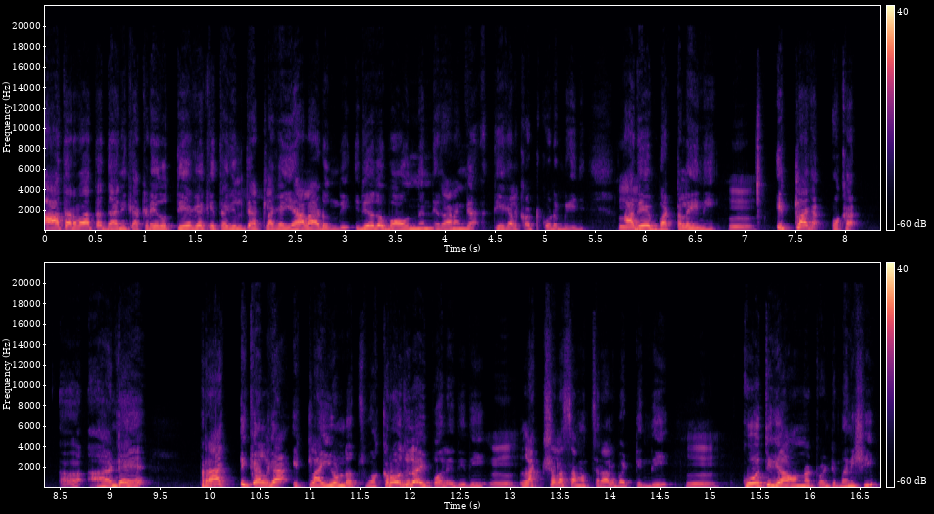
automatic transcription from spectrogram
ఆ తర్వాత దానికి అక్కడ ఏదో తీగకి తగిలితే అట్లాగా ఏలాడుంది. ఇదేదో బాగుందని నిదానంగా తీగలు కట్టుకోవడం బిగింది అదే బట్టలేని. ఇట్లాగా ఒక అంటే ప్రాక్టికల్గా ఇట్లా అయ్యి ఉండొచ్చు. ఒక్క రోజులో అయిపోలేదు ఇది. లక్షల సంవత్సరాలు పట్టింది. కోతిగా ఉన్నటువంటి మనిషి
